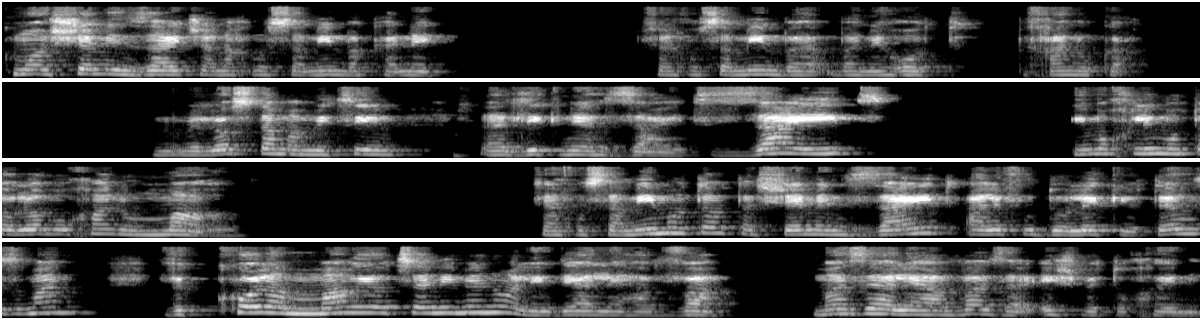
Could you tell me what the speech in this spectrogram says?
כמו השמן זית שאנחנו שמים בקנה, שאנחנו שמים בנרות בחנוכה. ולא סתם ממליצים להדליק נר זית. זית, אם אוכלים אותו לא מוכן הוא מר. כשאנחנו שמים אותו, את השמן זית, א' הוא דולק יותר זמן, וכל המר יוצא ממנו על ידי הלהבה. מה זה הלהבה? זה האש בתוכנו.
